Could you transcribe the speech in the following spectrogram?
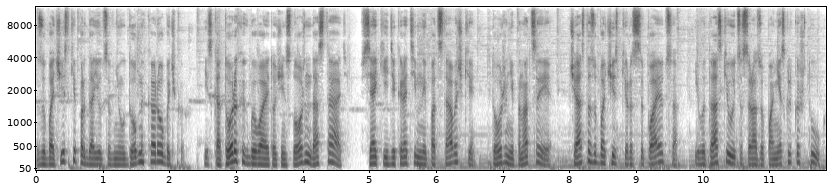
Зубочистки продаются в неудобных коробочках, из которых их бывает очень сложно достать. Всякие декоративные подставочки тоже не панацея. Часто зубочистки рассыпаются и вытаскиваются сразу по несколько штук.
